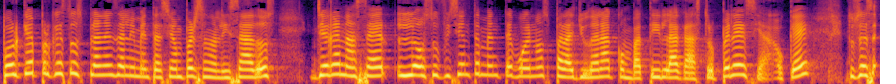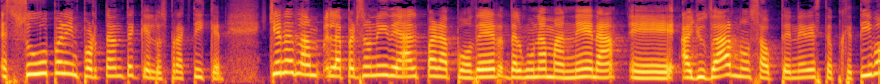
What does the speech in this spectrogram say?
¿Por qué? Porque estos planes de alimentación personalizados llegan a ser lo suficientemente buenos para ayudar a combatir la gastroperecia, ¿ok? Entonces es súper importante que los practiquen. ¿Quién es la, persona ideal para poder de alguna manera eh, ayudarnos a obtener este objetivo?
